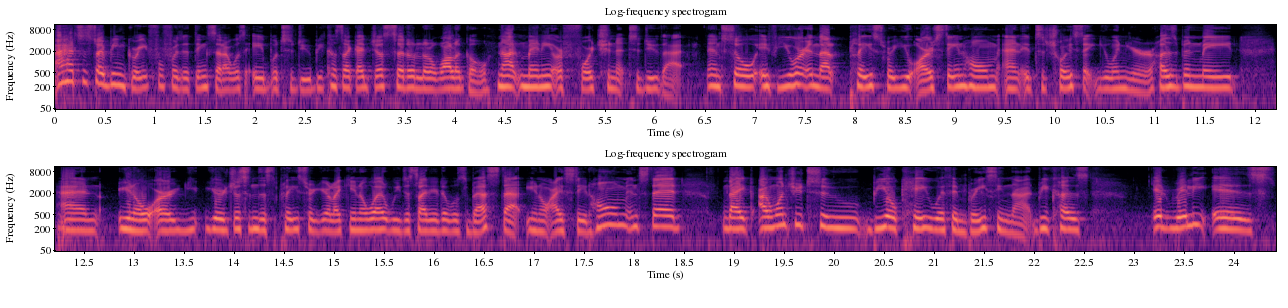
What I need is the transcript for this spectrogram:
I had to start being grateful for the things that I was able to do because, like I just said a little while ago, not many are fortunate to do that. And so, if you are in that place where you are staying home and it's a choice that you and your husband made, and you know, or you're just in this place where you're like, you know what, we decided it was best that you know I stayed home instead, like, I want you to be okay with embracing that because it really is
